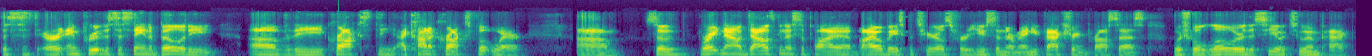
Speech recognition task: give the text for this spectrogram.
the or improve the sustainability of the Crocs, the iconic Crocs footwear. Um, so right now, Dow is going to supply a bio-based materials for use in their manufacturing process, which will lower the CO2 impact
